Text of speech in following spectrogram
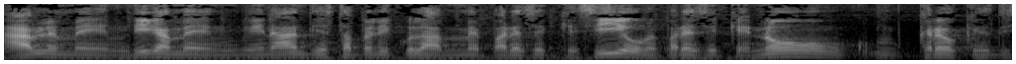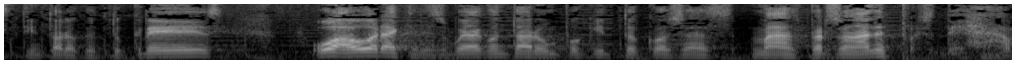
háblenme, díganme, mira Andy, esta película me parece que sí o me parece que no, creo que es distinto a lo que tú crees, o ahora que les voy a contar un poquito cosas más personales, pues deja,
